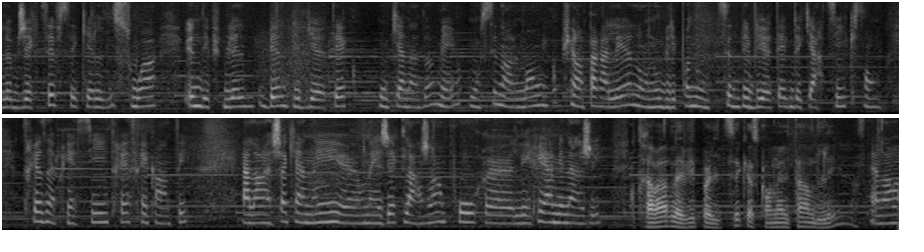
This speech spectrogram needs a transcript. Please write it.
l'objectif, c'est qu'elle soit une des plus belles, bibliothèques au Canada, mais aussi dans le monde. Puis en parallèle, on n'oublie pas nos petites bibliothèques de quartier qui sont très appréciées, très fréquentées. Alors, à chaque année, on injecte l'argent pour les réaménager. Au travers de la vie politique, est-ce qu'on a le temps de lire? Alors,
